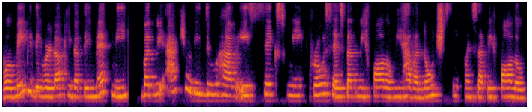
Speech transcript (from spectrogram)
Well, maybe they were lucky that they met me, but we actually do have a six week process that we follow. We have a launch sequence that we follow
